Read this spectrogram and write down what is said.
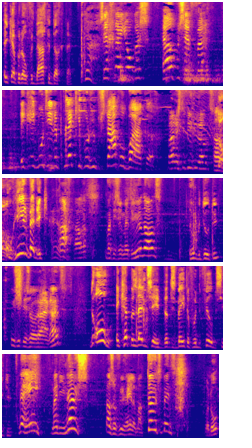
ik heb erover nagedacht, hè. Ja, Zeg, eh, jongens, help eens even. Ik, ik moet hier een plekje voor Huub Stapel maken. Waar is de figurant? Oh, hier ben ik. Ah, hallo. Wat is er met u aan de hand? Hoe bedoelt u? U ziet er zo raar uit. De- Oh, ik heb een lens in. Dat is beter voor de film, ziet u. Nee, maar die neus. Alsof u helemaal teut bent. Waarom?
